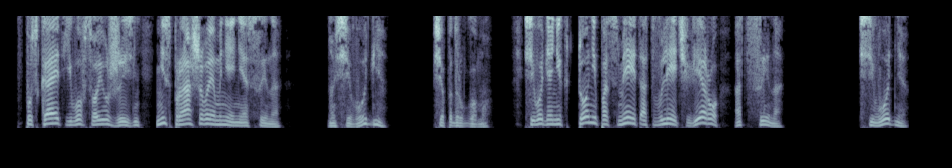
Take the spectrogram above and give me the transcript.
впускает его в свою жизнь, не спрашивая мнения сына. Но сегодня все по-другому. Сегодня никто не посмеет отвлечь Веру от сына. Сегодня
